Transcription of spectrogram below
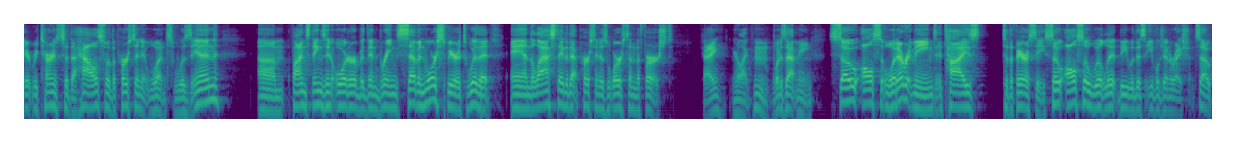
It returns to the house or the person it once was in, um, finds things in order, but then brings seven more spirits with it. And the last state of that person is worse than the first. Okay. You're like, hmm, what does that mean? So also, whatever it means, it ties to the Pharisee. So also will it be with this evil generation. So,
